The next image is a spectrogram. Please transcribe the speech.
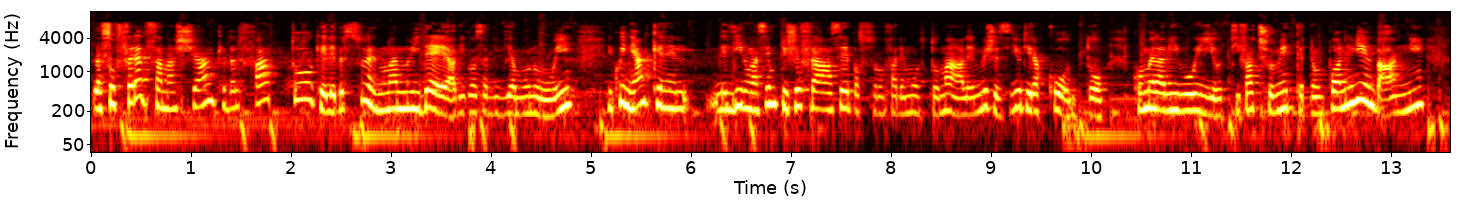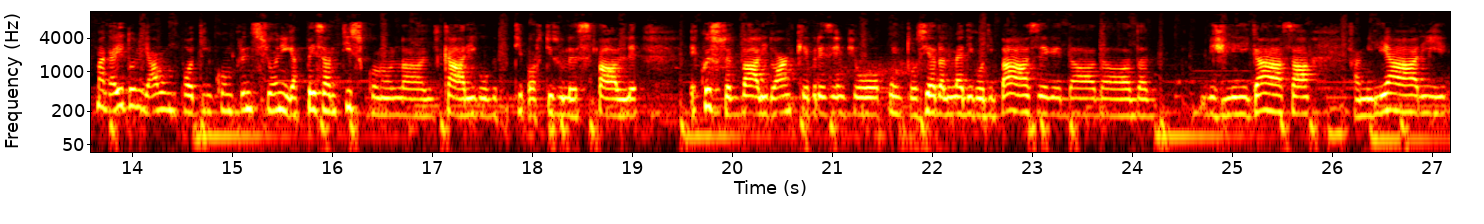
la, sofferenza nasce anche dal fatto che le persone non hanno idea di cosa viviamo noi e quindi anche nel, nel dire una semplice frase possono fare molto male. Invece se io ti racconto come la vivo io, ti faccio mettere un po' nei miei panni, magari togliamo un po' di incomprensioni che appesantiscono la, il carico che ti porti sulle spalle e questo è valido anche per esempio appunto sia dal medico di base che da, da, da vicini di casa, familiari,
